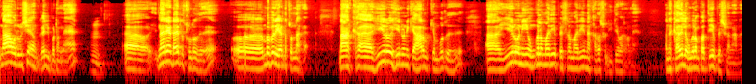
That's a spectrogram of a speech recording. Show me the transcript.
நான் ஒரு விஷயம் கேள்விப்பட்டேனே. ம். ஆஹ், நிறைய டைரக்டர் சொல்கிறது ரொம்ப பேர் என்கிட்ட சொன்னாங்க. நான் க ஹீரோ ஹீரோனிக்கு ஆரம்பிக்கும் போது ஹீரோனி உங்களை மாதிரியே பேசுகிற மாதிரியே நான் கதை சொல்லிகிட்டே வருவேனே. அந்த கதையில் உங்களை பற்றியே பேசுவேன் நான்.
